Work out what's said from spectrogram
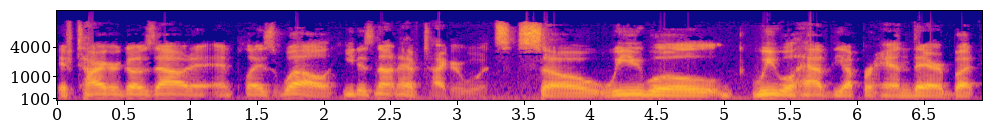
if Tiger goes out and, plays well, he does not have Tiger Woods. So we will we will have the upper hand there. But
